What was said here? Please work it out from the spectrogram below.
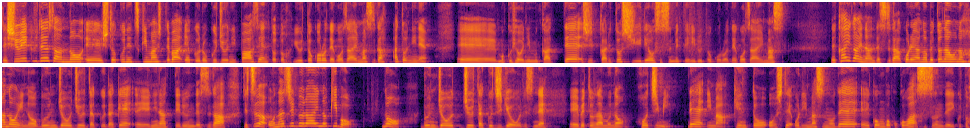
で収益不動産の、えー、取得につきましては約62%というところでございますがあと2年、えー、目標に向かってしっかりと仕入れを進めているところでございます。で海外なんですがこれあのベトナムのハノイの分譲住宅だけ、えー、になっているんですが実は同じぐらいの規模の分譲住宅事業をですね、えー、ベトナムのホーチミンで今検討をしておりますので今後ここは進んでいくと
